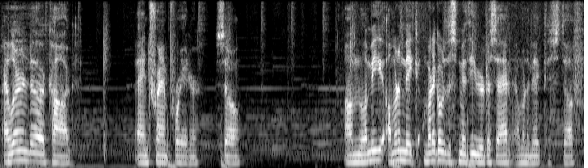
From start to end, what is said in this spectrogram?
I learned uh, cog and tramp freighter, so um let me I'm gonna make I'm gonna go to the smithy we were just at. I'm gonna make this stuff.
